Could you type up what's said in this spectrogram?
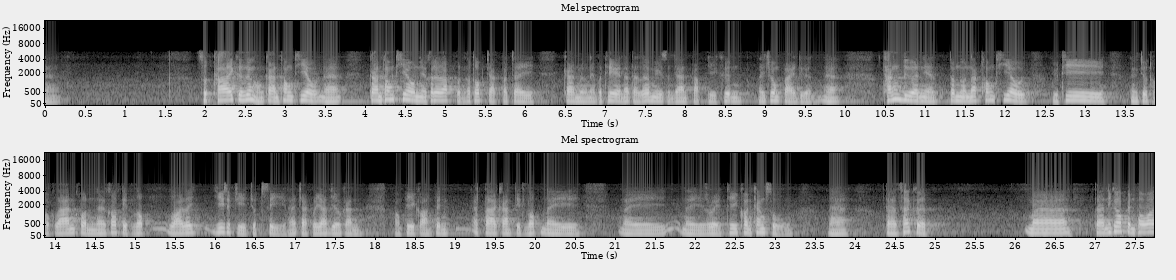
นะสุดท้ายคือเรื่องของการท่องเที่ยวนะฮะ การท่องเที่ยวเนี่ยก็ได้รับผลกระทบจากปัจจัยการเมืองในประเทศนะแต่เริ่มมีสัญญาณปรับดีขึ้นในช่วงปลายเดือนนะฮะทั้งเดือนเนี่ยจำนวนนักท่องเที่ยวอยู่ที่ 1.6 ล้านคนนะก็ติดลบร้อยละ24.4นะจากระยะเดียวกันของปีก่อนเป็นอัตราการติดลบในในในเรทที่ค่อนข้างสูงนะฮะแต่ถ้าเกิดมาแต่นนี้ก็เป็นเพราะว่า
